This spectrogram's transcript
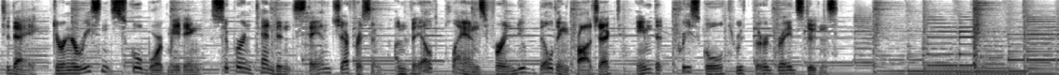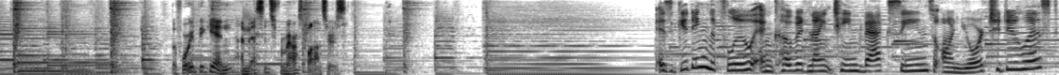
Today, during a recent school board meeting, Superintendent Stan Jefferson unveiled plans for a new building project aimed at preschool through third grade students. Before we begin, a message from our sponsors. Is getting the flu and COVID 19 vaccines on your to do list?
